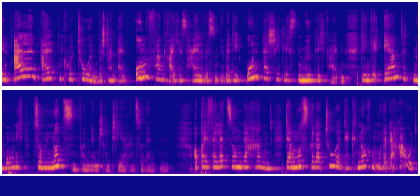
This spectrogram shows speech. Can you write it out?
In allen alten Kulturen bestand ein umfangreiches Heilwissen über die unterschiedlichsten Möglichkeiten, den geernteten Honig zum Nutzen von Mensch und Tier anzuwenden. Ob bei Verletzungen der Hand, der Muskulatur, der Knochen oder der Haut,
